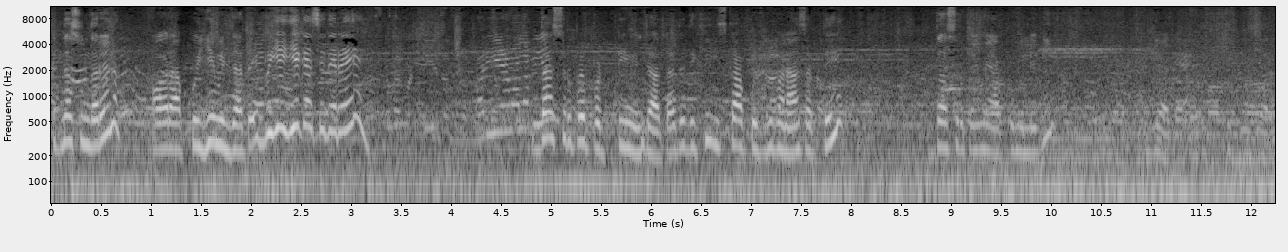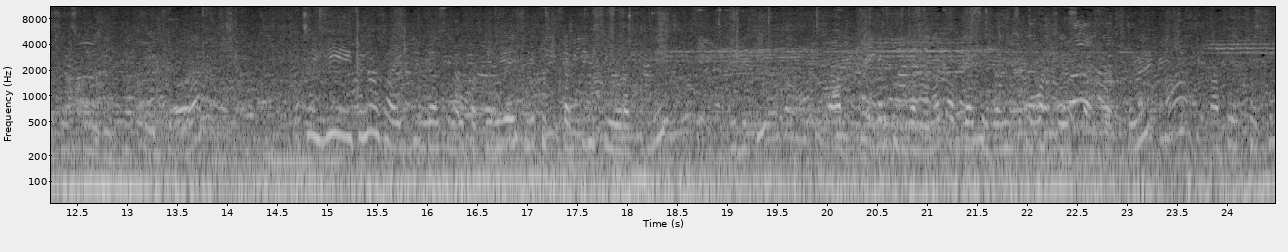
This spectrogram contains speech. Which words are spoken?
कितना सुंदर है ना। और आपको ये मिल जाता है। भैया ये कैसे दे रहे हैं? दस रुपये पट्टी मिल जाता है। तो देखिए इसका आप कुछ भी बना सकते हैं। दस रुपये में आपको मिलेगी। ये आ जाता है। अच्छा ये इतना साइज़ की दस रुपये पट्टी भैया, इसमें कुछ कटिंग सी हो रखी है। ये देखिए तो आपको अगर कुछ बनाना तो आप दस रुपये में इसको परचेज कर सकते हैं। काफ़ी अच्छी अच्छी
